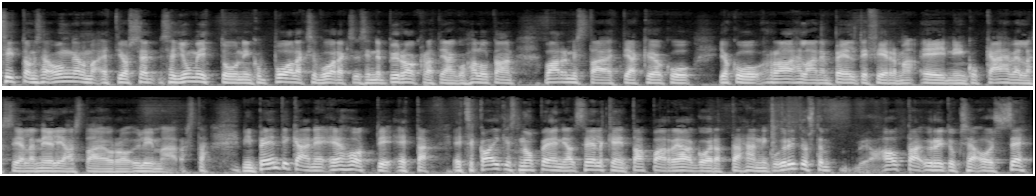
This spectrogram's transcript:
sitten on se ongelma, että jos se, se jumittuu niin puoleksi vuodeksi sinne byrokratiaan, kun halutaan varmistaa, että joku, joku raahelainen peltifirma ei niin kähvellä siellä 400 euroa ylimääräistä, niin Pentikäinen ehdotti, että, että se kaikista nopein ja selkein tapa reagoida tähän niin kuin yritysten, auttaa yrityksiä olisi se,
